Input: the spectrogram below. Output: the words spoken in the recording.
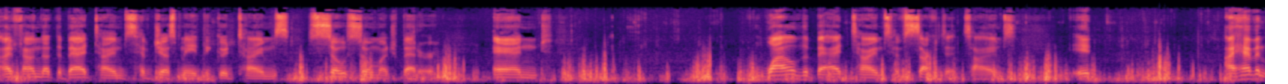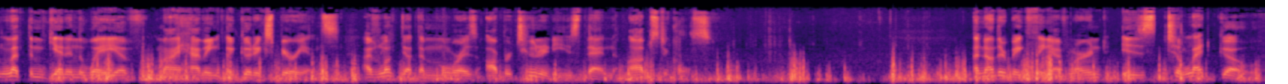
I found that the bad times have just made the good times so, so much better. And while the bad times have sucked at times, it I haven't let them get in the way of my having a good experience. I've looked at them more as opportunities than obstacles another big thing I've learned is to let go.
